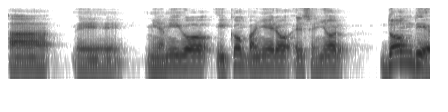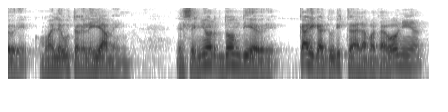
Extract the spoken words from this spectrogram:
a eh, mi amigo y compañero, el señor Don Diebre, como a él le gusta que le llamen, el señor Don Diebre, caricaturista de la Patagonia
